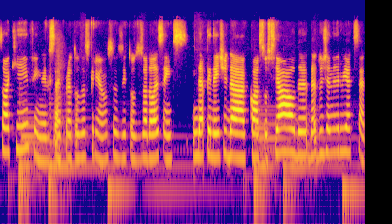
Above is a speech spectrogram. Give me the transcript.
Só que, enfim, ele serve para todas as crianças e todos os adolescentes, independente da classe social, de, de, do gênero e etc.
